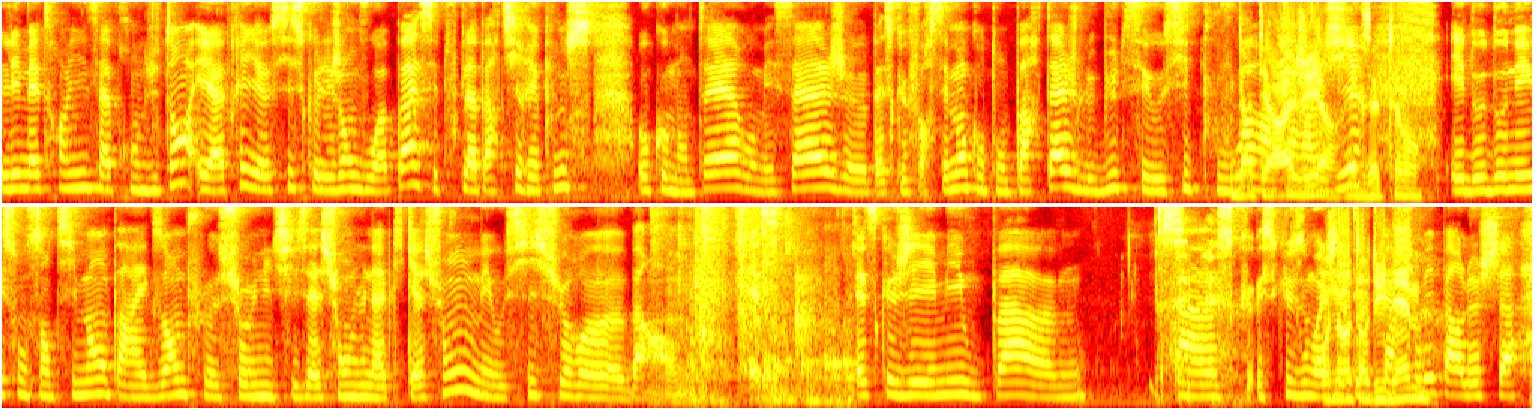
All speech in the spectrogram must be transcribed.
les mettre en ligne, ça prend du temps. Et après, il y a aussi ce que les gens voient pas, c'est toute la partie réponse aux commentaires, aux messages, euh, parce que forcément, quand on partage, le but, c'est aussi de pouvoir interagir exactement. et de donner son sentiment, par exemple, sur une utilisation d'une application, mais aussi sur, euh, ben, est-ce que j'ai aimé ou pas ah, excuse-moi, j'ai été perturbée par le chat.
